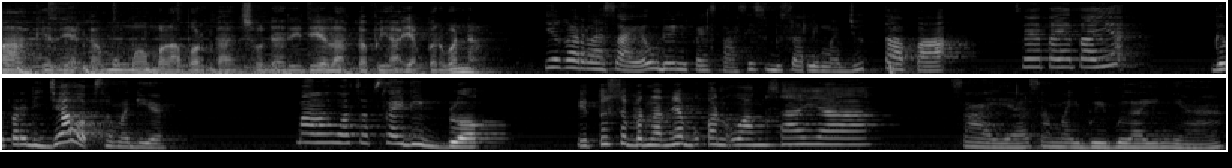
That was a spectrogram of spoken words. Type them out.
Kenapa akhirnya kamu mau melaporkan saudari Dela ke pihak yang berwenang? Ya karena saya udah investasi sebesar 5 juta, Pak. Saya tanya-tanya, gak pernah dijawab sama dia. Malah WhatsApp saya di blok. Itu sebenarnya bukan uang saya. Saya sama ibu-ibu lainnya,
